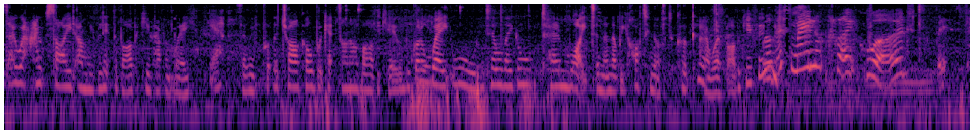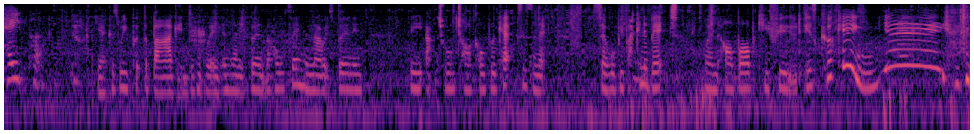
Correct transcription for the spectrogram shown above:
So we're outside and we've lit the barbecue, haven't we? Yeah. So we've put the charcoal briquettes on our barbecue. We've got to wait ooh, until they all turn white and then they'll be hot enough to cook our barbecue food. Well, this may look like wood, but it's paper. Yeah, because we put the bag in, didn't we? And then it burnt the whole thing and now it's burning the actual charcoal briquettes, isn't it? So we'll be back in a bit when our barbecue food is cooking. Yay!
